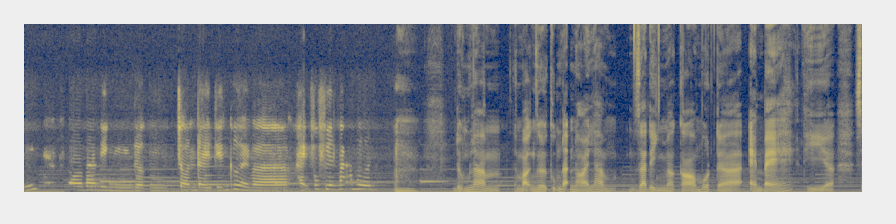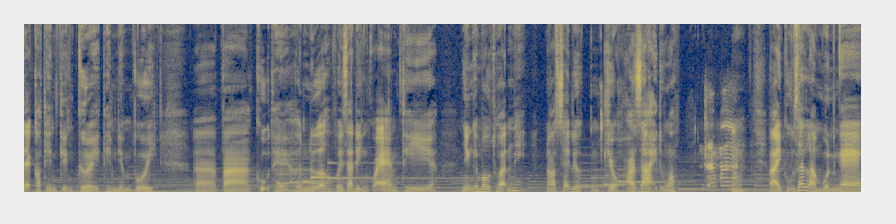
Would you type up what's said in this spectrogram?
tí cho gia đình được tròn đầy tiếng cười và hạnh phúc viên mãn hơn ừ đúng là mọi người cũng đã nói là gia đình mà có một uh, em bé thì uh, sẽ có thêm tiếng cười thêm niềm vui uh, và cụ thể hơn nữa với gia đình của em thì những cái mâu thuẫn ấy nó sẽ được kiểu hóa giải đúng không? Dạ vâng. Ừ. Và anh cũng rất là muốn nghe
